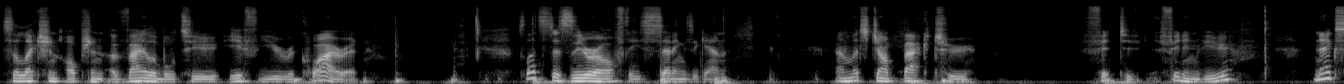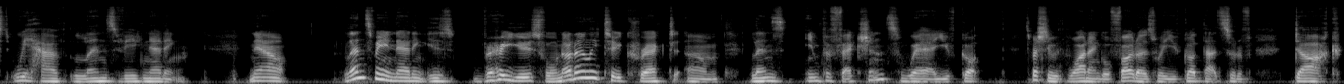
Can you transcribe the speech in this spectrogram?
selection option available to you if you require it. So let's just zero off these settings again. And let's jump back to fit to fit in view. Next, we have lens vignetting. Now, lens vignetting is very useful not only to correct um, lens imperfections where you've got, especially with wide angle photos, where you've got that sort of dark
